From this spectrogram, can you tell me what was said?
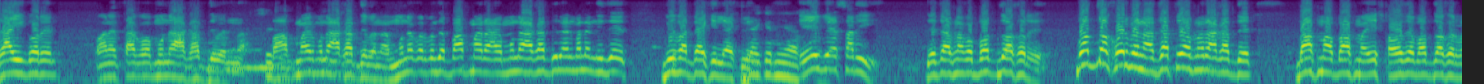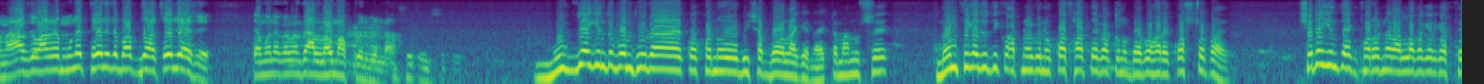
যাই করেন মানে তাকে মনে আঘাত দেবেন না। বাপ মায়ের মনে আঘাত দেবেন না। মনে করবেন যে বাপ মায়ের মনে আঘাত দিলেন মানে নিজের বিভাগ দেখি লেখলেন আসেন। এই বেচারি যেটা আপনাকে বদয়া করে বদয়া করবে না যাতে আপনার আঘাত দেন। বাপ মা বাপ মা এই সহজে বদয়া করবে না। আর আর মনের থেকে যদি বদয়া চলে আসে তা মনে করবেন যে আল্লাহ মাফ করবে না। সেটাই সেটাই। মুখ দিয়ে কিন্তু বন্ধুরা কখনো অভিশাপ দেওয়া লাগে না। একটা মানুষের মন থেকে যদি আপনার কোনো কথাতে বা কোনো ব্যবহারে কষ্ট পায়, সেটাই কিন্তু এক ধরনের আল্লাপাকের কাছে।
